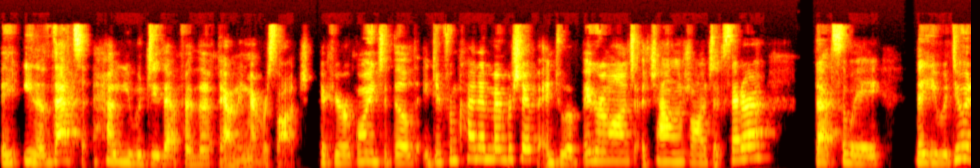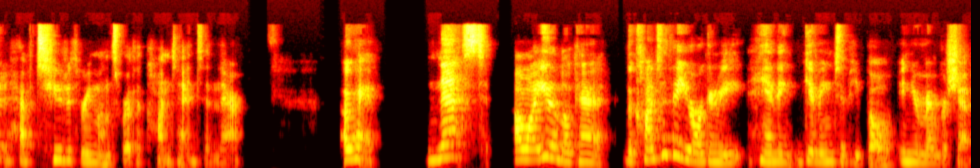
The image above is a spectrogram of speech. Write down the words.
eh, you know, that's how you would do that for the founding members launch. If you're going to build a different kind of membership and do a bigger launch, a challenge launch, etc., that's the way that you would do it, have two to three months worth of content in there. Okay, next, I want you to look at the content that you're going to be handing, giving to people in your membership.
